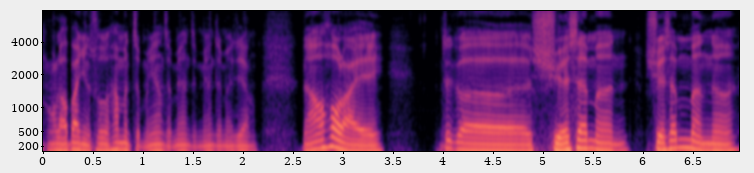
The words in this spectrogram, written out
然后老板有说他们怎么样怎么样怎么样怎么样，然后后来这个学生们学生们呢，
